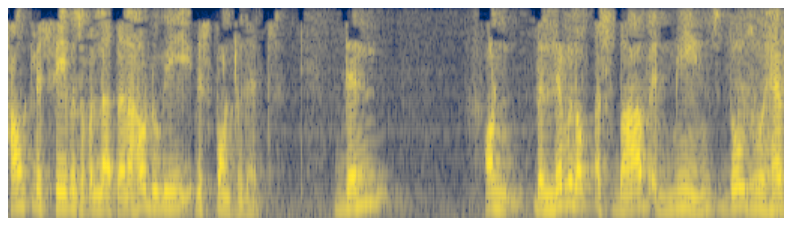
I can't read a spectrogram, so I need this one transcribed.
countless favors of Allah Ta'ala, how do we respond to that? Then on the level of asbab and means, those who have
